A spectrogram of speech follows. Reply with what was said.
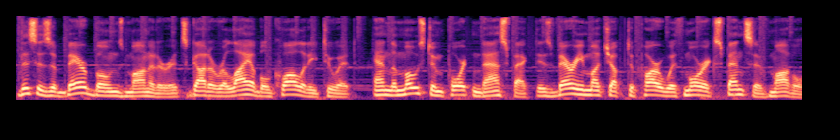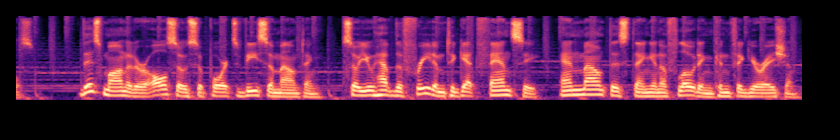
This is a bare bones monitor it's got a reliable quality to it, and the most important aspect is very much up to par with more expensive models. This monitor also supports VESA mounting, so you have the freedom to get fancy and mount this thing in a floating configuration.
